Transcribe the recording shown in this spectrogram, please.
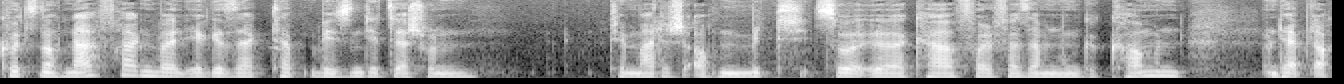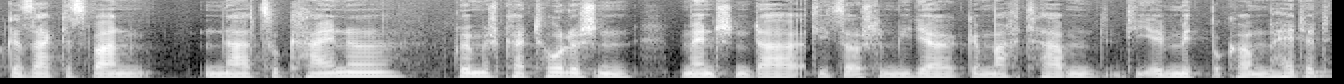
kurz noch nachfragen, weil ihr gesagt habt, wir sind jetzt ja schon thematisch auch mit zur ÖRK-Vollversammlung gekommen und ihr habt auch gesagt, es waren nahezu keine römisch-katholischen Menschen da, die Social Media gemacht haben, die ihr mitbekommen hättet.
